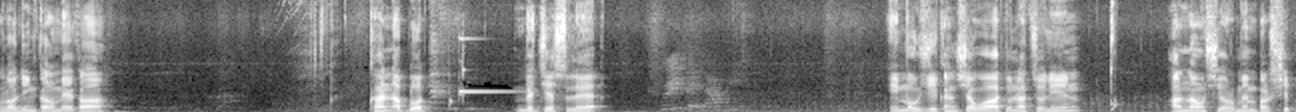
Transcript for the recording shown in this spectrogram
loading kalme ka kan upload badges le emoji kan shawa tuna chunin announce your membership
